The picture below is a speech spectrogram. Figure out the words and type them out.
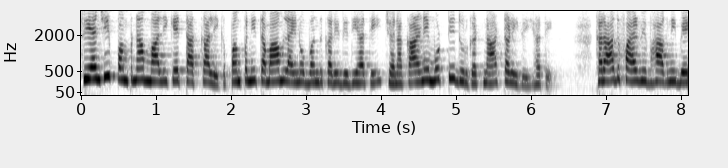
સીએનજી પંપના માલિકે તાત્કાલિક પંપની તમામ લાઈનો બંધ કરી દીધી હતી, જેના કારણે મોટી દુર્ઘટના ટળી ગઈ હતી. થરાદ ફાયર વિભાગની બે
